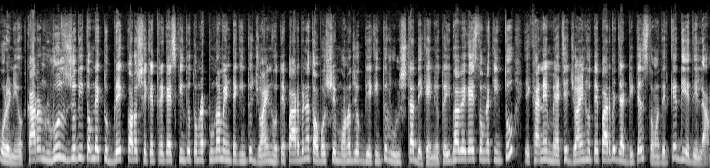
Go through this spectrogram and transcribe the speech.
পড়ে নিও। কারণ রুলস যদি তোমরা একটু ব্রেক করো, সেক্ষেত্রে গাইস কিন্তু তোমরা টুর্নামেন্টে কিন্তু জয়েন হতে পারবে না, তো অবশ্যই মনোযোগ দিয়ে কিন্তু রুলসটা দেখে নিও। তো এইভাবে গাইস তোমরা কিন্তু এখানে ম্যাচে জয়েন হতে পারবে, যার ডিটেলস তোমাদেরকে দিয়ে দিলাম।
